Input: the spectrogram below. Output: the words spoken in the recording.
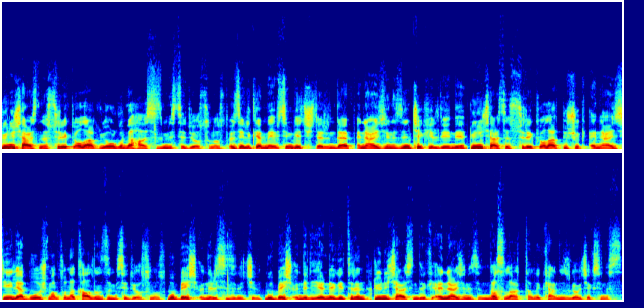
Gün içerisinde sürekli olarak yorgun ve halsiz mi hissediyorsunuz? Özellikle mevsim geçişlerinde enerjinizin çekildiğini, gün içerisinde sürekli olarak düşük enerjiyle boğuşmak zorunda kaldığınızı hissediyorsunuz? Bu 5 öneri sizin için. Bu 5 öneri yerine getirin. Gün içerisindeki enerjinizin nasıl arttığını kendiniz göreceksiniz.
